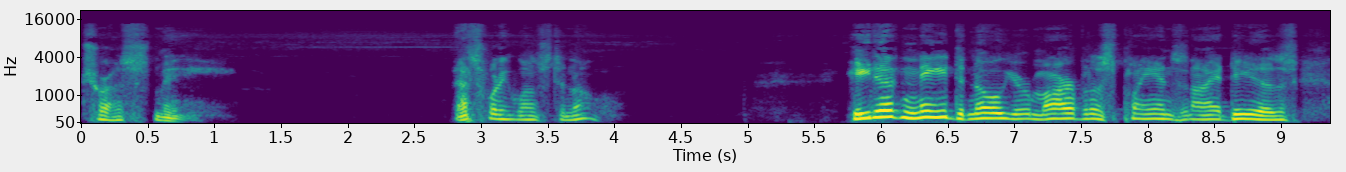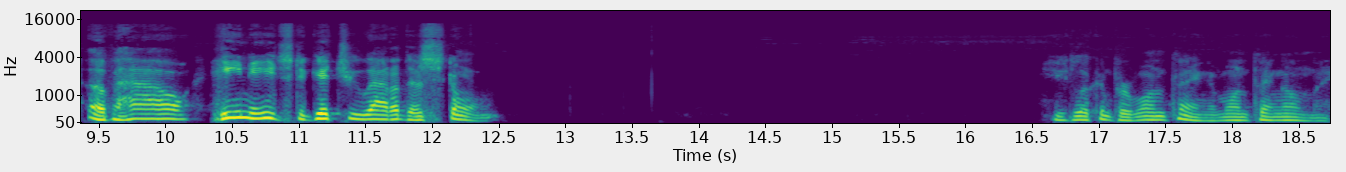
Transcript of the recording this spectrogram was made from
trust me? That's what he wants to know. He doesn't need to know your marvelous plans and ideas of how he needs to get you out of this storm. He's looking for one thing and one thing only.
